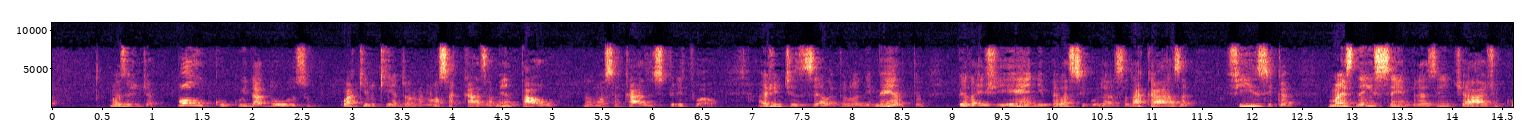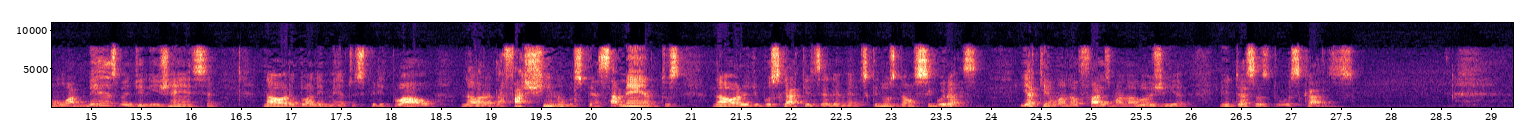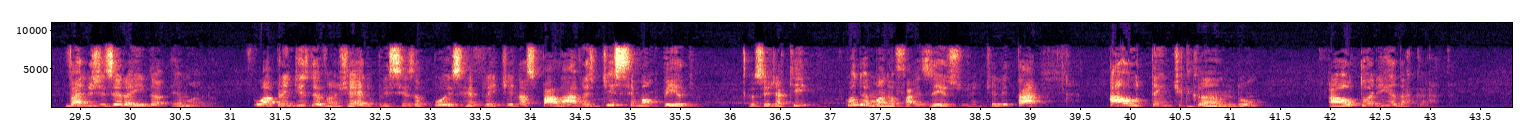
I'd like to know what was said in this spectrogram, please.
mas a gente é pouco cuidadoso com aquilo que entra na nossa casa mental, na nossa casa espiritual. A gente zela pelo alimento, pela higiene, pela segurança da casa física, mas nem sempre a gente age com a mesma diligência na hora do alimento espiritual, na hora da faxina nos pensamentos, na hora de buscar aqueles elementos que nos dão segurança. E aqui Emmanuel faz uma analogia entre essas duas casas. Vai nos dizer ainda, Emmanuel, o aprendiz do Evangelho precisa, pois, refletir nas palavras de Simão Pedro. Ou seja, aqui quando Emmanuel faz isso, gente, ele está autenticando a autoria da carta.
